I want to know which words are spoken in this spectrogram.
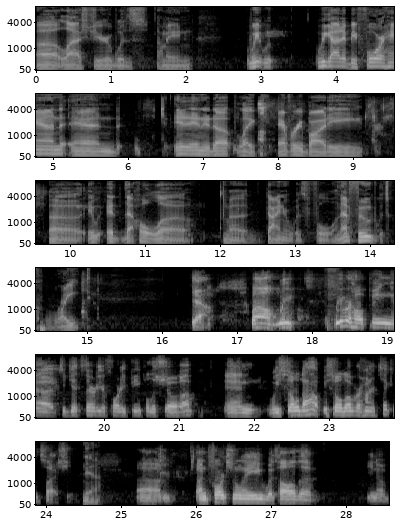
uh, last year was, I mean, we, we we got it beforehand, and it ended up like everybody. Uh, it, it that whole uh, uh, diner was full, and that food was great. Yeah, well, we we were hoping uh, to get thirty or forty people to show up, and we sold out. We sold over hundred tickets last year. Yeah. Um, unfortunately, with all the, you know,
